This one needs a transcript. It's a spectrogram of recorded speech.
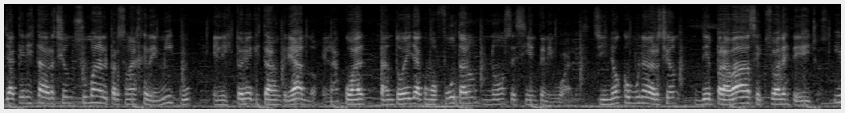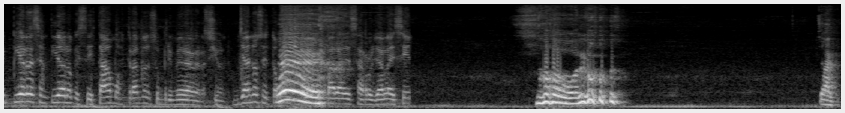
ya que en esta versión suman al personaje de Miku, en la historia que estaban creando, en la cual tanto ella como Futaro no se sienten iguales, sino como una versión depravada sexuales de ellos, y pierde sentido a lo que se estaba mostrando en su primera versión. Ya no se toma ¡Eh! para desarrollar la escena No, boludo. Ya,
